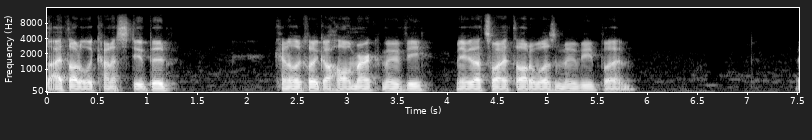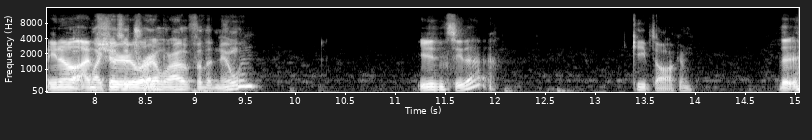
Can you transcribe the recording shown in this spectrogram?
I thought it looked kind of stupid. Kind of looked like a Hallmark movie. Maybe that's why I thought it was a movie, but you know, I'm like sure there's a like- trailer out for the new one. you didn't see that? Keep talking. The-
